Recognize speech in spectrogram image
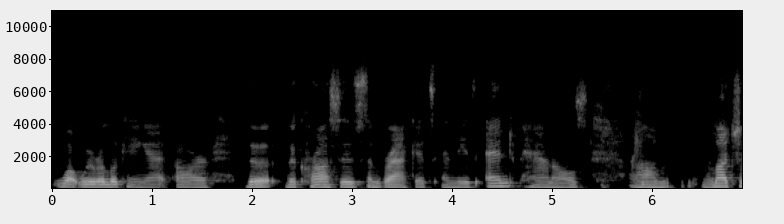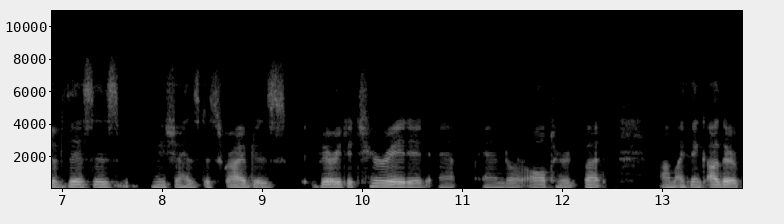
what we were looking at are the, the crosses, some brackets, and these end panels. Um, much of this, as Meisha has described, is very deteriorated and, and or altered. But um, I think other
